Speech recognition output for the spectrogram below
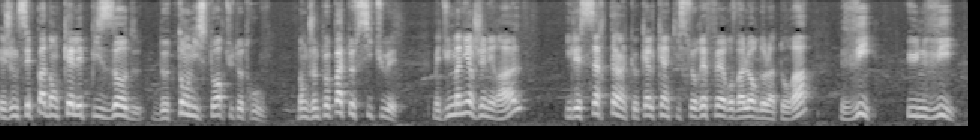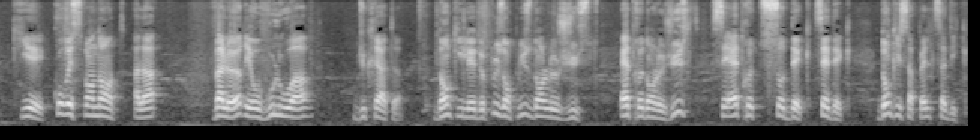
et je ne sais pas dans quel épisode de ton histoire tu te trouves. Donc je ne peux pas te situer. Mais d'une manière générale, il est certain que quelqu'un qui se réfère aux valeurs de la Torah vit une vie qui est correspondante à la valeur et au vouloir du Créateur. Donc il est de plus en plus dans le juste. Être dans le juste, c'est être tzodek, tzedek. Donc il s'appelle tzadik.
